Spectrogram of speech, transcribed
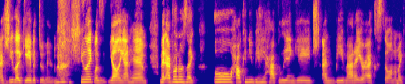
And mm. she like gave it to him. she like was yelling at him. And then everyone was like, oh, how can you be happily engaged and be mad at your ex still? And I'm like,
